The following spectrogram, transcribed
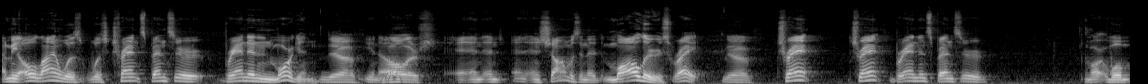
I mean, O line was was Trent, Spencer, Brandon, and Morgan. Yeah. you know, Ballers. and and and, and Sean was in there. Maulers, right? Yeah. Trent, Trent, Brandon Spencer. Mor- well,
